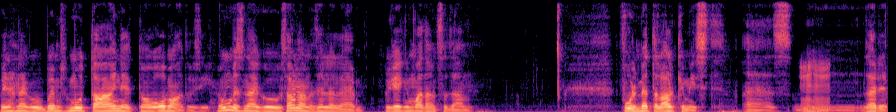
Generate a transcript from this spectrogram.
või noh, nagu põhimõtteliselt muuta aineid omadusi, umbes nagu sarnane sellele, kui keegi on vaadanud seda Full Metal Alchemist äh, mm -hmm. sarja,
